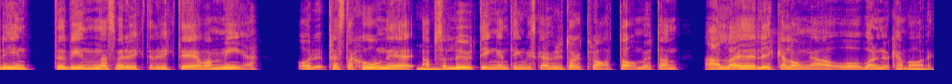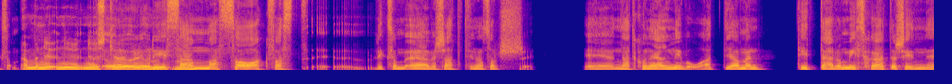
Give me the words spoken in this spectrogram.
det är inte vinna som är det viktiga, det viktiga är att vara med. Och prestation är Mm. absolut ingenting vi ska överhuvudtaget prata om, utan alla är lika långa och vad det nu kan vara. Liksom. Ja, men nu, nu, nu ska... Och, och, det är Mm. samma sak fast eh, liksom översatt till någon sorts eh, nationell nivå. Att ja men titta här, de missköter sin eh,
